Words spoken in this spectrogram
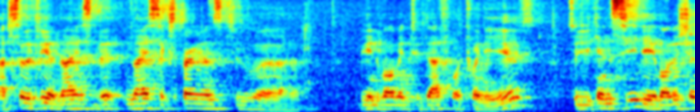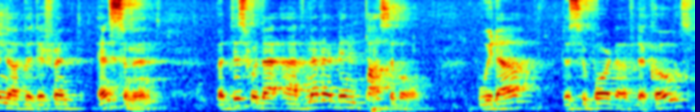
absolutely a nice, nice experience to uh, be involved into that for 20 years. So you can see the evolution of the different instruments, but this would have never been possible without the support of the codes,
